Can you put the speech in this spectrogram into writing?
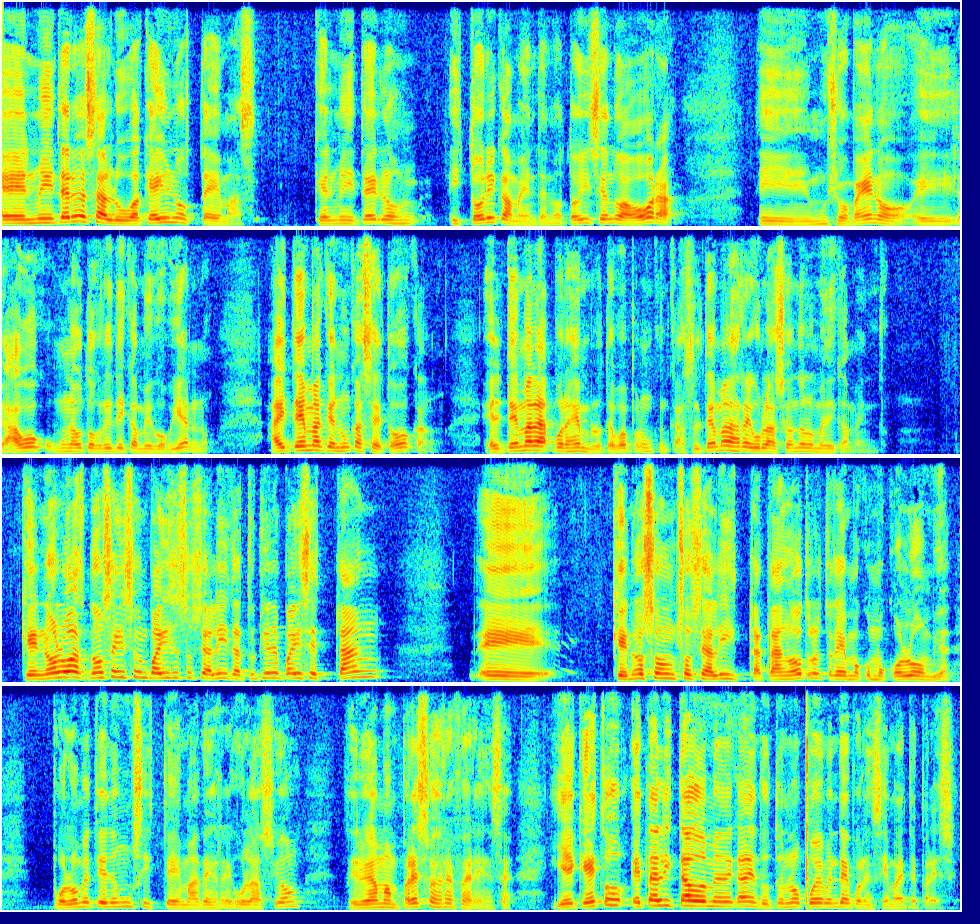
el Ministerio de Salud, aquí hay unos temas que el Ministerio, históricamente, no estoy diciendo ahora, ni mucho menos, y hago una autocrítica a mi gobierno. Hay temas que nunca se tocan. El tema, por ejemplo, te voy a poner un caso, el tema de la regulación de los medicamentos, que no, lo, no se hizo en países socialistas. Tú tienes países tan, eh, que no son socialistas, tan otro extremo como Colombia. Colombia tiene un sistema de regulación que lo llaman precios de referencia. Y es que esto, este listado de medicamentos tú no lo puedes vender por encima de este precio.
